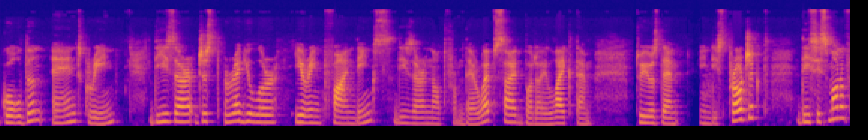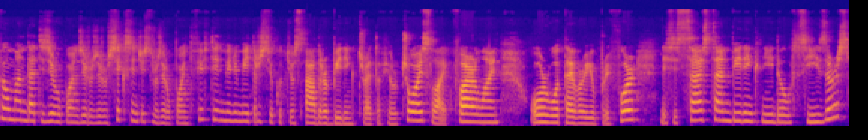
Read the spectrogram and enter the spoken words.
golden and green. These are just regular earring findings. These are not from their website, but I like them to use them in this project. This is monofilament that is 0.006 inches through 0.15 millimeters. You could use other beading thread of your choice like Fireline or whatever you prefer. This is size 10 beading needle scissors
